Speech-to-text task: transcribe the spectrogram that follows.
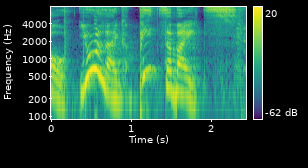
Oh, you like pizza bites.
